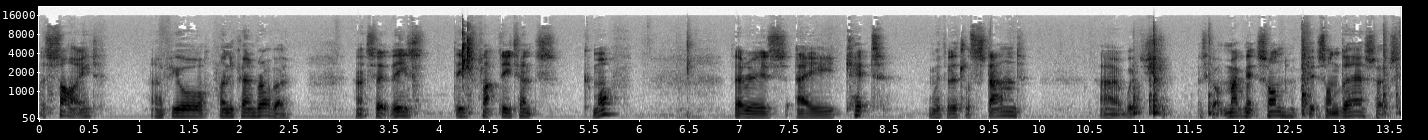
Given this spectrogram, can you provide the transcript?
the side of your honeycomb bravo. That's it. These these flap detents come off. There is a kit with a little stand uh, which has got magnets on, fits on there, so it's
